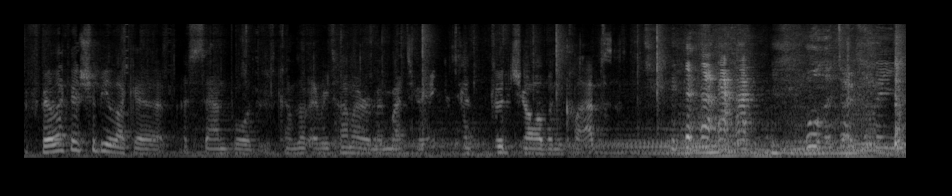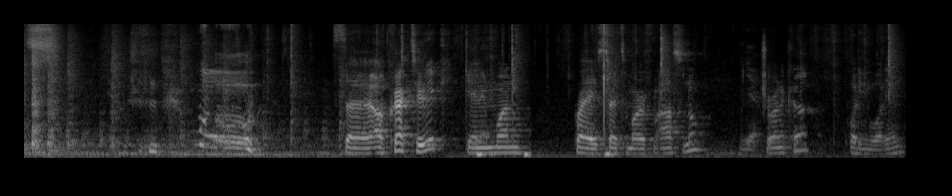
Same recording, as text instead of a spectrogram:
I feel like there should be like a, a soundboard that just comes up every time I remember my tunic. It says, Good job and claps. all the dopamines. Whoa! So I'll crack tunic, gain in one. Play Sow Tomorrow from Arsenal. Yeah. Drawing a card. Putting what in?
